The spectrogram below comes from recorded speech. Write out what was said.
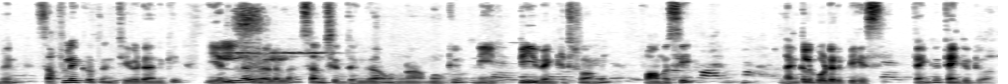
మేము సఫలీకృతం చేయడానికి ఎల్లవేళలా సంసిద్ధంగా ఉన్నాము. నీ పి వెంకటస్వామి ఫార్మసీ లంకలగూడెరు PHC thank you thank you to all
